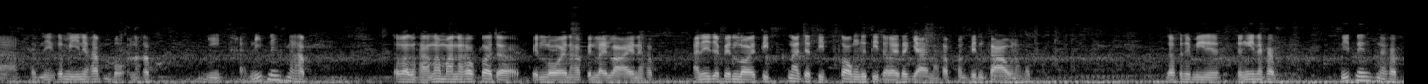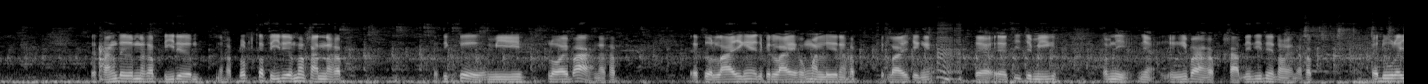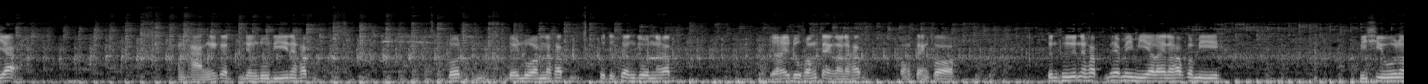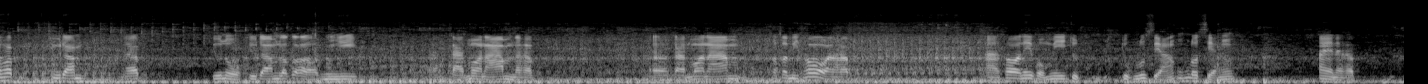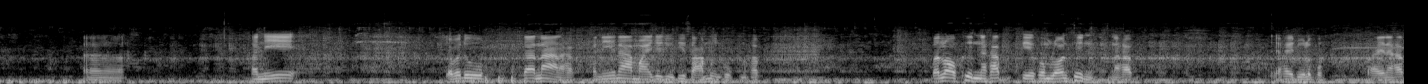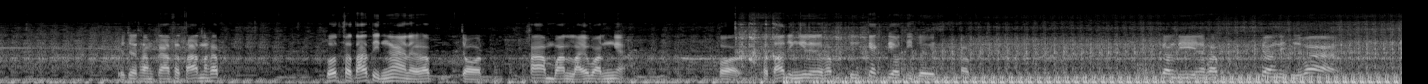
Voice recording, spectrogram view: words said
อ่าแบบนี้ก็มีนะครับเบาะนะครับมีแข็นิดนึงนะครับแล้วก็ถังน้ำมันนะครับ ก็จะเป็นรอยนะครับเป็นลายๆนะครับ อันนี้จะเป็นรอยติดน่าจะติดกล้องหรือติดอะไรสักอย่างนะครับ มันเป็นกาวนะครับ แล้วก็จะมีอย่างนี้นะครับ นิดนึงนะครับแต่ถังเดิมนะครับ สีเดิมนะครับรถก็สีเดิมทั้งคันนะครับสติกเกอร์มีรอยบ้างนะครับ แต่ส่วนลายอย่างเงี้ยจะเป็นลายของมันเลยนะครับเป็นลายอย่างเงี้ยแต่ที่จะมีตำหนิเนี่ยอย่างนี้บ้างครับขาดนิดๆหน่อยๆนะครับแต่ดูระยะ ห่างๆนี้ก็ยังดูดีนะครับ รถโดยรวมนะครับพูดถึงเครื่องยนต์นะครับ เดี๋ยวให้ดูของแต่งก่อนนะครับ ของแต่งก็พื้นๆนนะครับแทบไม่มีอะไรนะครับ ก็มีมีชิวนะครับชิวดำนะครับชิวโหนกชิวดำแล้วก็มีการหม้อน้ำนะครับการหม้อน้ำแล้วก็มีท่อนะครับท่อนี้ผมมีจุดจุกรูดเสียงลดเสียงให้นะครับอันนี้ เดี๋ยวมาดูด้านหน้านะครับ อันนี้หน้าไม้จะอยู่ที่สามหมื่นหกนะครับบัลรอบขึ้นนะครับ เกลียวความร้อนขึ้นนะครับเดี๋ยวให้ดูระบบไปนะครับ เดี๋ยวจะทำการสตาร์ทนะครับ รถสตาร์ทติดง่ายนะครับ จอดข้ามวันหลายวันเงี้ยก็สตาร์ทอย่างนี้เลยนะครับ คือแก๊กเดียวติดเลยครับ เครื่องดีนะครับ เครื่องนี้ถือว่า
